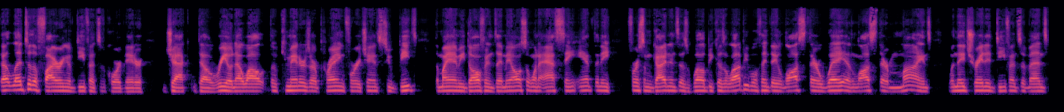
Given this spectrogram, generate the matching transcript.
that led to the firing of defensive coordinator Jack Del Rio. Now, while the Commanders are praying for a chance to beat the Miami Dolphins, they may also want to ask St. Anthony for some guidance as well, because a lot of people think they lost their way and lost their minds when they traded defensive ends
